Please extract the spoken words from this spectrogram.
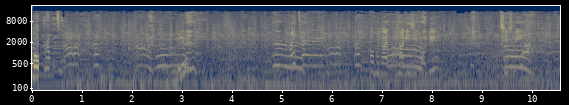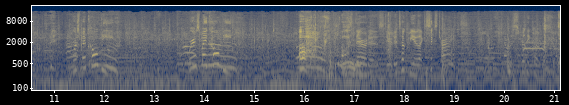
Well, My turn. Oh my god, not easy, Kobe. Excuse me? Where's my Kobe? Where's my Kobe? Oh, oh, there it is, dude. It took me like six tries. That was really close.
